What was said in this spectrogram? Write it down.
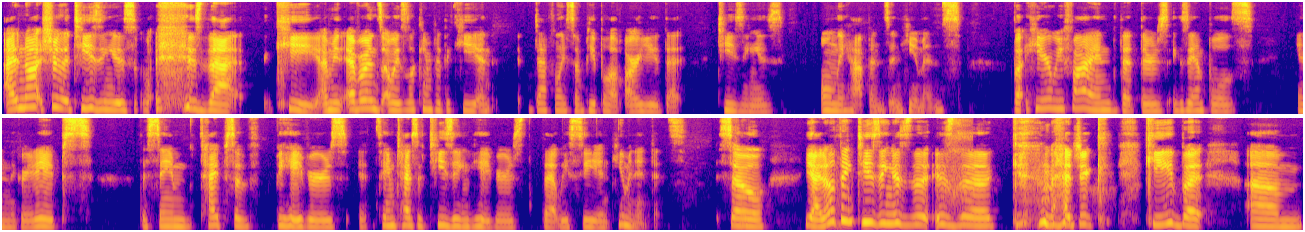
i'm not sure that teasing is is that key i mean everyone's always looking for the key and definitely some people have argued that teasing is only happens in humans. But here we find that there's examples in the great apes, the same types of behaviors, eh, same types of teasing behaviors that we see in human infants. So yeah, I don't think teasing is the is the magic key, but um,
